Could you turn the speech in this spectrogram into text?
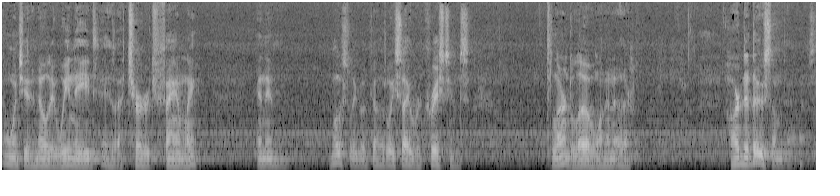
I want you to know that we need, as a church family, and then mostly because we say we're Christians, to learn to love one another. Hard to do sometimes.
